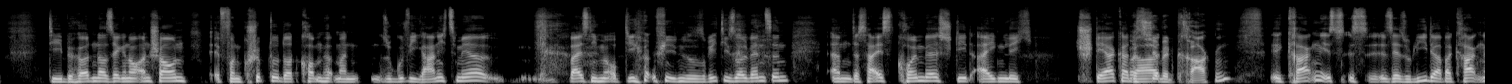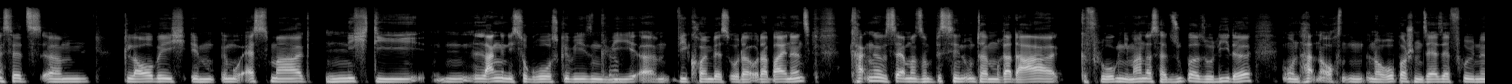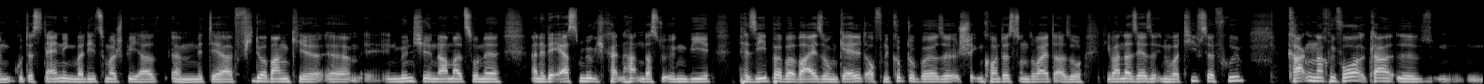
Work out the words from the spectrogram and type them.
die Behörden da sehr genau anschauen. Von Crypto.com hört man so gut wie gar nichts mehr. Ich weiß nicht mehr, ob die so richtig solvent sind. Ähm, das heißt, Coinbase steht eigentlich stärker Was da. Was ist hier mit Kraken? Äh, Kraken ist, ist sehr solide, aber Kraken ist jetzt ähm, glaube ich, im, im US-Markt nicht die, lange nicht so groß gewesen Klar. wie, ähm, wie Coinbase oder, oder Binance. Krankenhaus ist ja immer so ein bisschen unterm Radar geflogen. Die machen das halt super solide und hatten auch in Europa schon sehr, sehr früh ein gutes Standing, weil die zum Beispiel ja ähm, mit der Fidor Bank hier ähm, in München damals so eine, eine der ersten Möglichkeiten hatten, dass du irgendwie per SEPA-Überweisung Geld auf eine Kryptobörse schicken konntest und so weiter. Also die waren da sehr, sehr innovativ, sehr früh. Kraken nach wie vor, klar, äh,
